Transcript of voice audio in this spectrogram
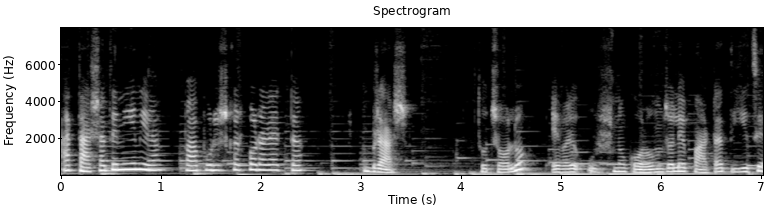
আর তার সাথে নিয়ে নিলাম পা পরিষ্কার করার একটা ব্রাশ। তো চলো, এবারে উষ্ণ গরম জলে পাটা দিয়েছে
